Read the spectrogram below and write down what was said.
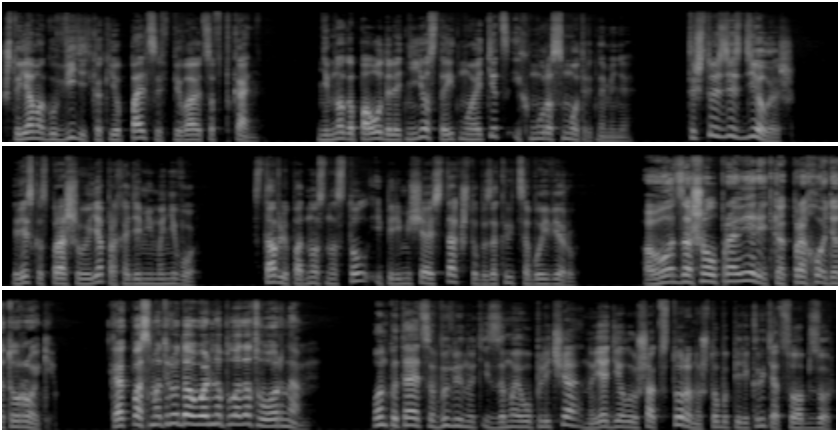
что я могу видеть, как ее пальцы впиваются в ткань. Немного поодаль от нее стоит мой отец и хмуро смотрит на меня. «Ты что здесь делаешь?» Резко спрашиваю я, проходя мимо него. Ставлю поднос на стол и перемещаюсь так, чтобы закрыть собой Веру. Вот зашел проверить, как проходят уроки. Как посмотрю, довольно плодотворно. Он пытается выглянуть из-за моего плеча, но я делаю шаг в сторону, чтобы перекрыть отцу обзор.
